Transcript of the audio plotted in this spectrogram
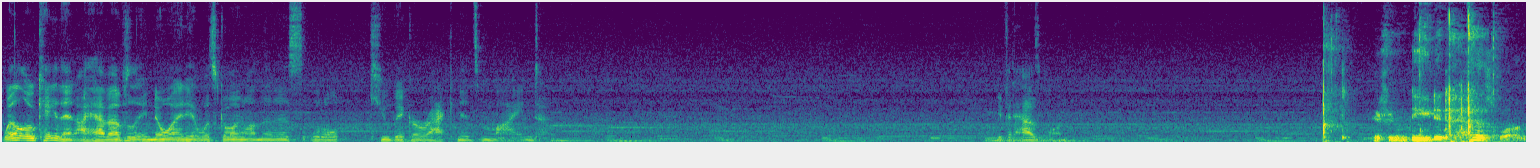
Well, okay then. I have absolutely no idea what's going on in this little cubic arachnid's mind. If it has one. If indeed it has one.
